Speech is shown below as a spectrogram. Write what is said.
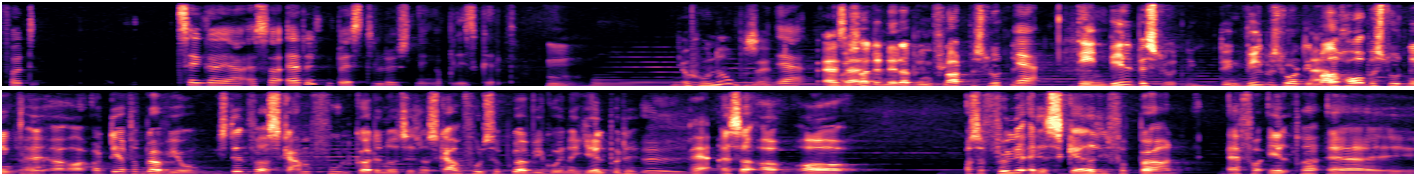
for, tænker jeg, at så er det den bedste løsning at blive skilt. Mm. Jo, 100 procent. Ja. Altså, og så er det netop en flot beslutning. Ja. Det er en vild beslutning. Det er en vild beslutning, det er en meget hård beslutning, ja. og, og derfor bør vi jo, i stedet for at skamfuld gøre det noget til noget skamfuldt, så bør vi gå ind og hjælpe det. Mm. Ja. Altså, og, og, og selvfølgelig er det skadeligt for børn, at forældre er øh,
